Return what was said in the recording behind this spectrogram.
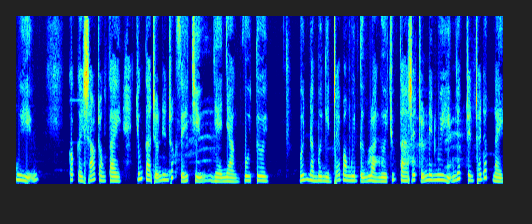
nguy hiểm. Có cây sáo trong tay, chúng ta trở nên rất dễ chịu, nhẹ nhàng, vui tươi. Với 50.000 trái bom nguyên tử loài người chúng ta sẽ trở nên nguy hiểm nhất trên trái đất này.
